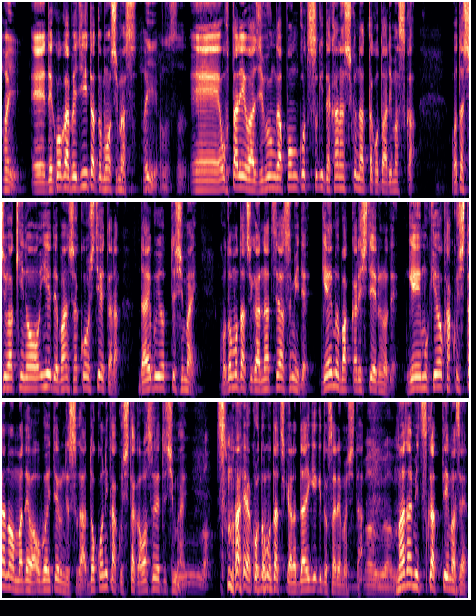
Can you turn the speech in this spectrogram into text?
はい。えー、デコがベジータと申します。はいえーお二人は自分がポンコツすぎて悲しくなったことありますか？私は昨日家で晩酌をしていたらだいぶ酔ってしまい子供たちが夏休みでゲームばっかりしているのでゲーム機を隠したのまでは覚えてるんですがどこに隠したか忘れてしまい妻や子供たちから大激怒されました。まだ見つかっていません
